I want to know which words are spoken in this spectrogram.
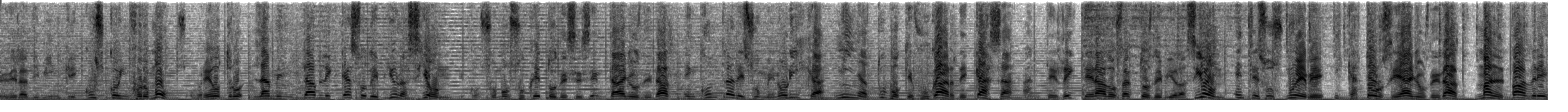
El de la Divin Cricusco informó sobre otro lamentable caso de violación consumó sujeto de 60 años de edad en contra de su menor hija. Niña tuvo que fugar de casa ante reiterados actos de violación entre sus 9 y 14 años de edad. Mal padre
